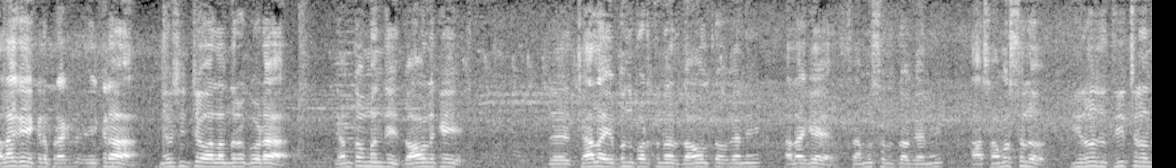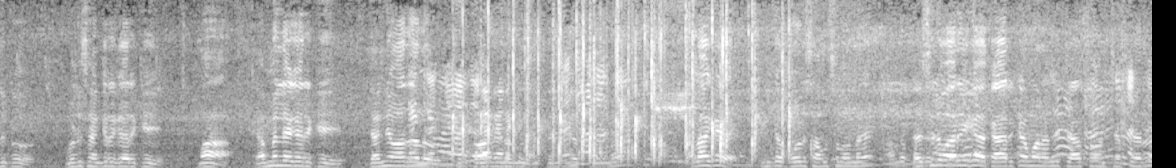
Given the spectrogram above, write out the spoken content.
అలాగే ఇక్కడ ఇక్కడ నివసించే వాళ్ళందరూ కూడా ఎంతోమంది దోమలకి చాలా ఇబ్బంది పడుతున్నారు దోమలతో కానీ అలాగే సమస్యలతో కానీ ఆ సమస్యలు ఈరోజు తీర్చినందుకు గుడి శంకర్ గారికి మా ఎమ్మెల్యే గారికి ధన్యవాదాలు. తెలియజేస్తున్నాను. అలాగే ఇంకా బోర్డు సమస్యలు ఉన్నాయి. దశల వారీగా కార్యక్రమాలన్నీ చేస్తామని చెప్పారు.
